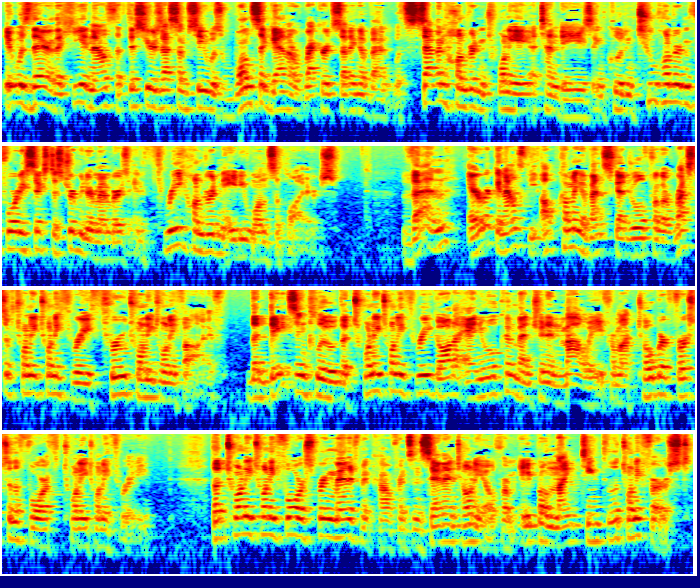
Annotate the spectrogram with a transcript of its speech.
It was there that he announced that this year's SMC was once again a record setting event with 728 attendees, including 246 distributor members and 381 suppliers. Then, Eric announced the upcoming event schedule for the rest of 2023 through 2025. The dates include the 2023 GAWDA Annual Convention in Maui from October 1st to the 4th, 2023. The 2024 Spring Management Conference in San Antonio from April 19th to the 21st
